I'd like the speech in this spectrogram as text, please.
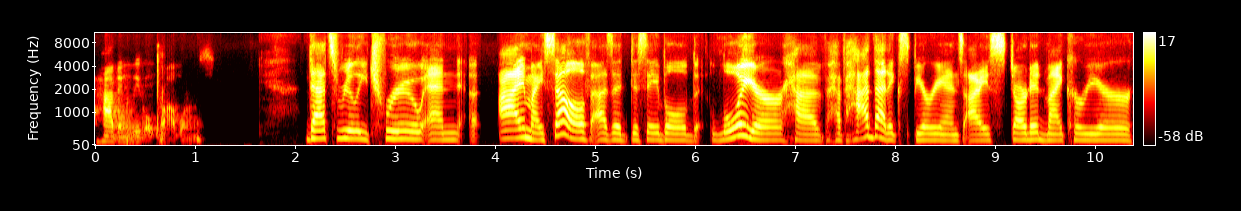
having legal problems that's really true. And uh, i myself as a disabled lawyer have have had that experience. I started my career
